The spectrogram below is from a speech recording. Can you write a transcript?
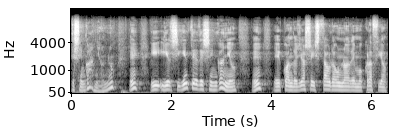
desengaño, ¿no? ¿Eh? Y, el siguiente desengaño, ¿eh? cuando ya se instaura una democracia,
